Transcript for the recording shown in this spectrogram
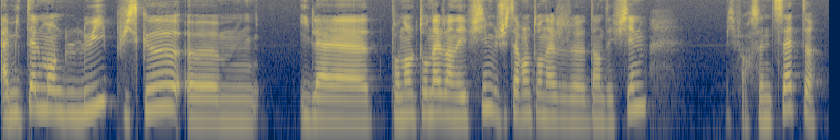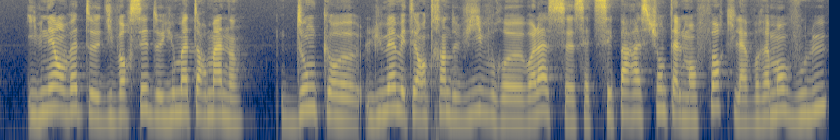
a mis tellement de lui puisque il a pendant le tournage d'un des films, juste avant le tournage d'un des films, Before Sunset, il venait en fait divorcer de Yuma Thurman donc euh, lui-même était en train de vivre euh, voilà cette séparation tellement forte qu'il a vraiment voulu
